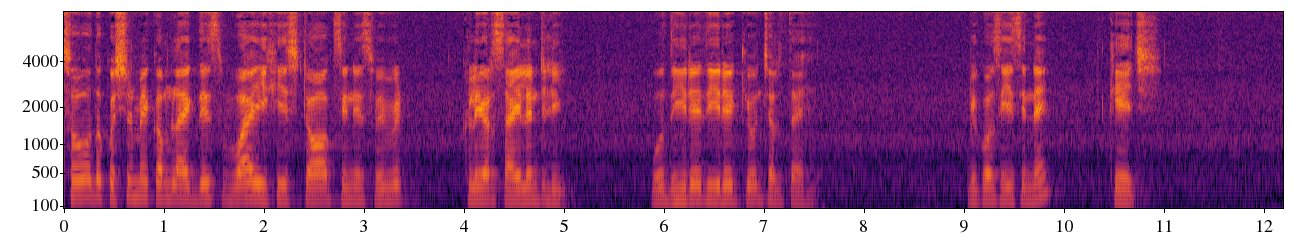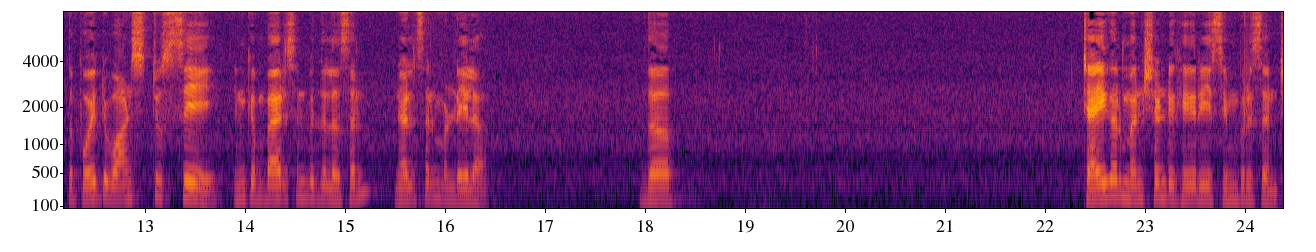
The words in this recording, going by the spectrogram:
So, the question may come like this. Why he stalks in his vivid, clear, silently? वो धीरे धीरे क्यों चलता है? Because he is in a cage the poet wants to say in comparison with the lesson Nelson Mandela the tiger mentioned here is imprisoned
